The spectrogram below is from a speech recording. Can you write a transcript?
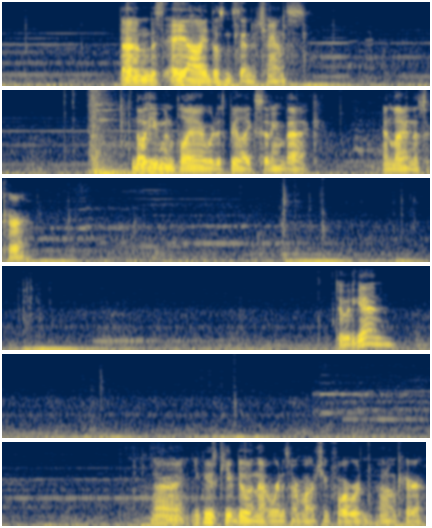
then this AI doesn't stand a chance. No human player would just be like sitting back and letting this occur. Do it again. Alright, you can just keep doing that. We're gonna start marching forward. I don't care.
